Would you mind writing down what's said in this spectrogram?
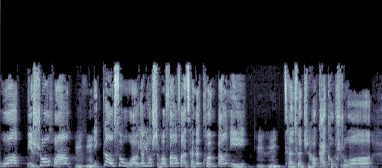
我，你说谎，嗯哼，你告诉我要用什么方法才能捆绑你？嗯哼，参孙只好改口说。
